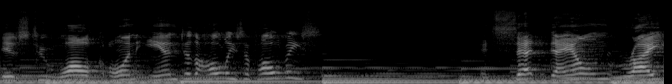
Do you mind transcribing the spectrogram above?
is to walk on into the holies of holies and set down right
